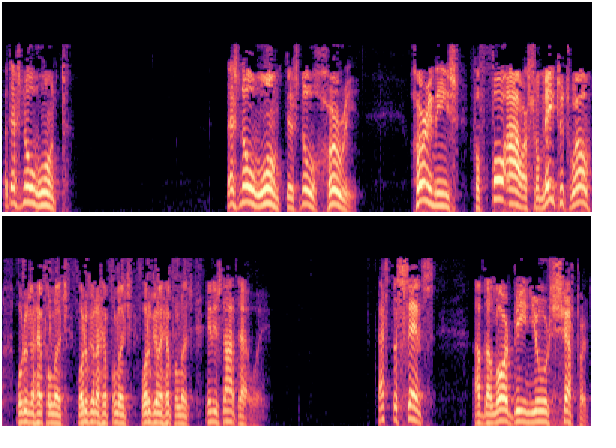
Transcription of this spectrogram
But there's no want. There's no want. There's no hurry. Hurry means for four hours, from 8 to 12, what are we going to have for lunch? What are we going to have for lunch? What are we going to have for lunch? And it's not that way. That's the sense of the Lord being your shepherd.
